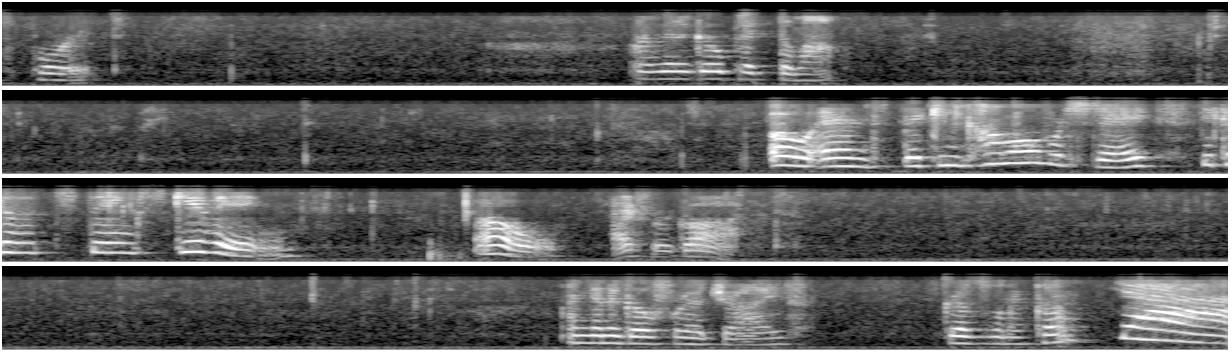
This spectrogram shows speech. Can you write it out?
support. I'm gonna go pick them up. Oh, and they can come over today because it's Thanksgiving. Oh, I forgot. I'm gonna go for a drive. Girls wanna come? Yeah.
